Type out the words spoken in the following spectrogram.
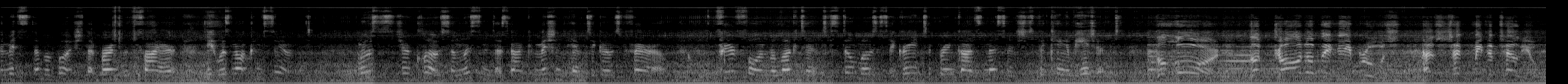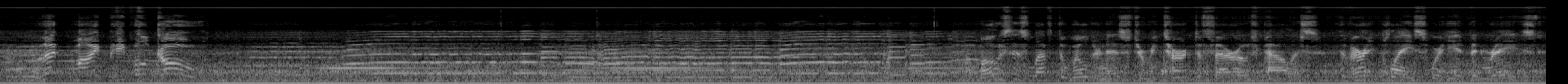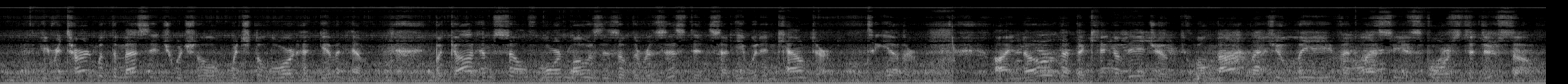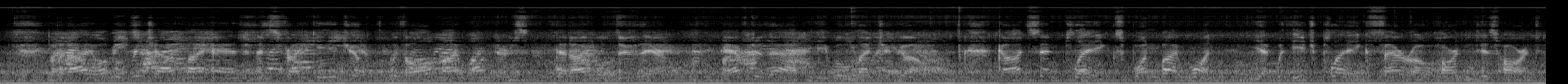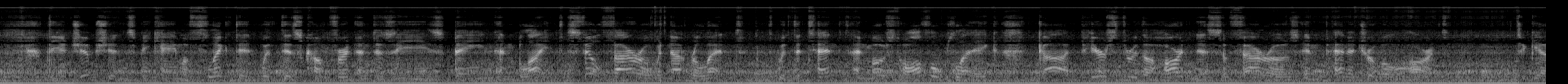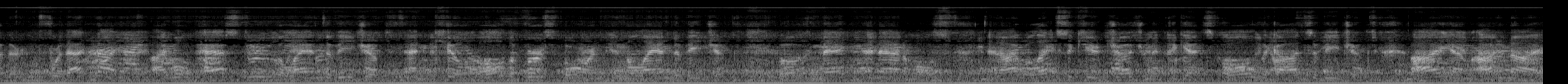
the midst of a bush that burned with fire, yet was not consumed. Moses drew close and listened as God commissioned him to go to Pharaoh. Fearful and reluctant, still Moses agreed to bring God's message to the king of Egypt. The Lord, Moses left the wilderness to return to Pharaoh's palace, the very place where he had been raised. He returned with the message which the, which the Lord had given him. But God himself warned Moses of the resistance that he would encounter together. I know that the king of Egypt will not let you leave unless he is forced to do so. One by one, yet with each plague, Pharaoh hardened his heart. The Egyptians became afflicted with discomfort and disease, bane and blight. Still, Pharaoh would not relent. With the tenth and most awful plague, God pierced through the hardness of Pharaoh's impenetrable heart. Together, execute judgment against all the gods of Egypt. I am Adonai,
